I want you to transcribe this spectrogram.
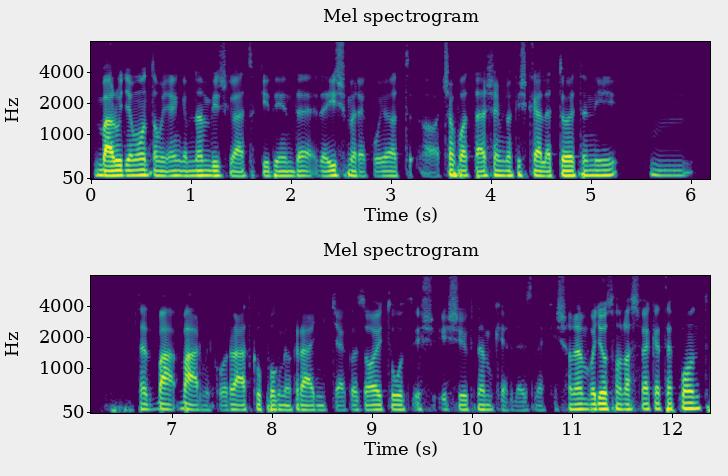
bár ugye mondtam, hogy engem nem vizsgáltak idén, de, de ismerek olyat, a csapattársaimnak is kellett tölteni, mm, tehát bár, bármikor rád kopognak, rányitják az ajtót, és, és ők nem kérdeznek. És ha nem vagy otthon, az fekete pont,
